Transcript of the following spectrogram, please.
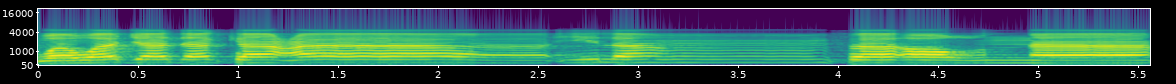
ووجدك عائلا فأغنى.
